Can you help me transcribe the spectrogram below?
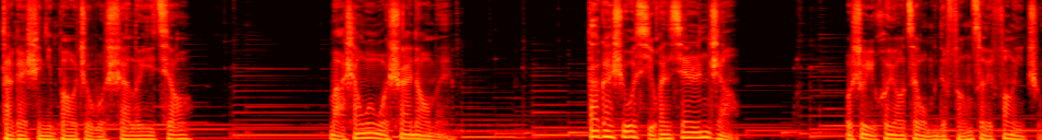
大概是你抱着我摔了一跤，马上问我摔到没。大概是我喜欢仙人掌，我说以后要在我们的房子里放一株。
